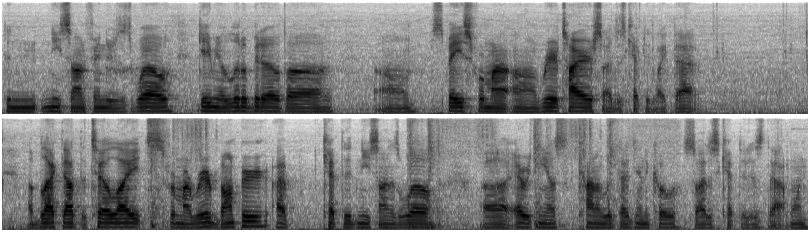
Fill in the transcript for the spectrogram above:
the Nissan fenders as well. Gave me a little bit of uh, um, space for my uh, rear tires, so I just kept it like that. I blacked out the tail lights for my rear bumper. I kept the Nissan as well. Uh, everything else kind of looked identical, so I just kept it as that one.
